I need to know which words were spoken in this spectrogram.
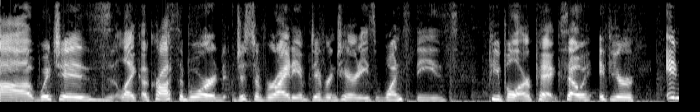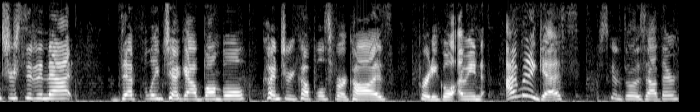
uh, which is like across the board, just a variety of different charities once these people are picked. So if you're interested in that, definitely check out Bumble, Country Couples for a Cause. Pretty cool. I mean, I'm going to guess, just going to throw this out there,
